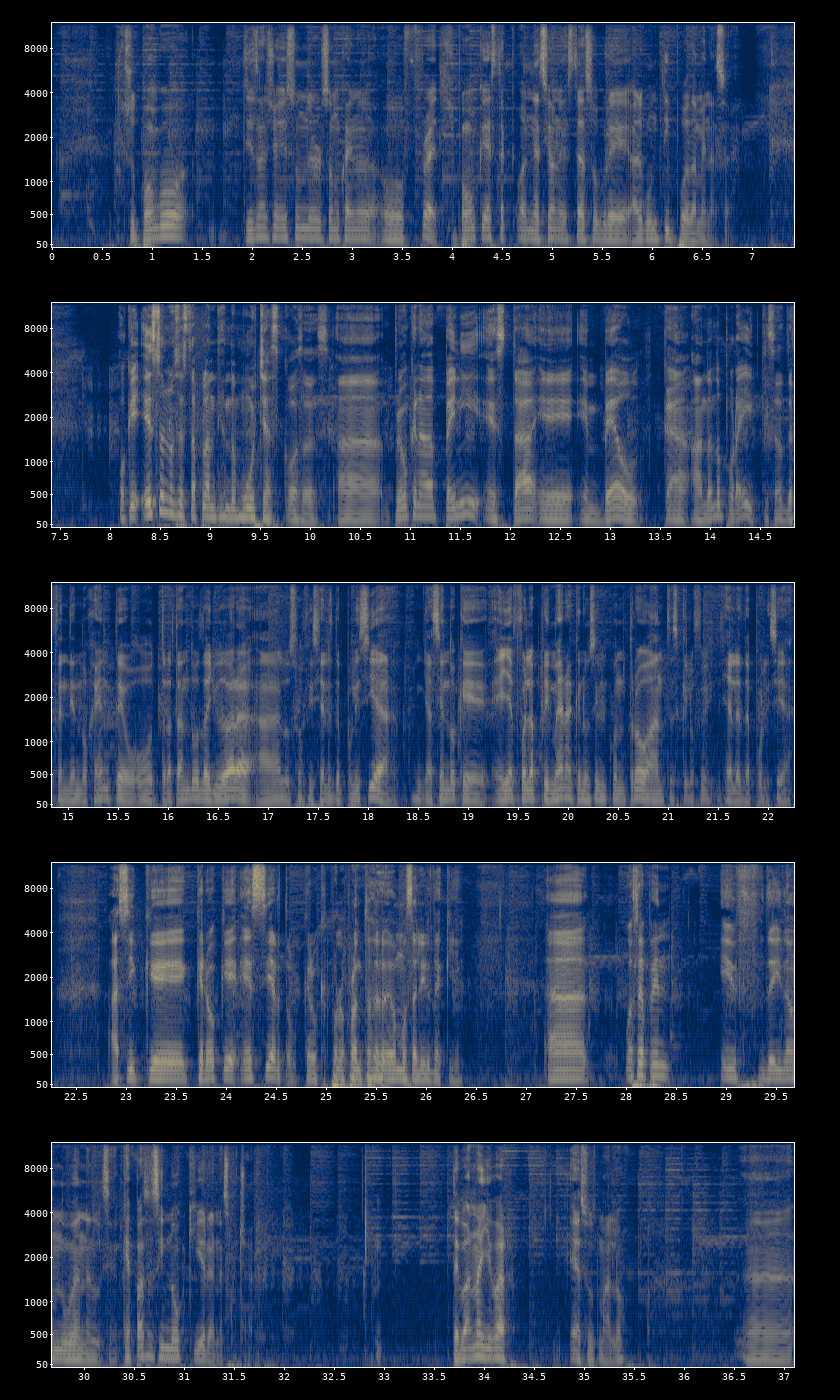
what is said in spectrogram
Supongo, this nation is under some kind of threat. Supongo que esta nación está sobre algún tipo de amenaza. Ok, esto nos está planteando muchas cosas. Ah, primero que nada, Penny está eh, en Bell andando por ahí, quizás defendiendo gente o, tratando de ayudar a, los oficiales de policía, y haciendo que ella fue la primera que nos encontró antes que los oficiales de policía. Así que creo que es cierto, creo que por lo pronto debemos salir de aquí. Uh, what's happen if they don't want to listen? ¿Qué pasa si no quieren escuchar? Te van a llevar. Eso es malo. Uh,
